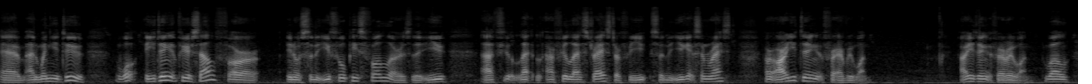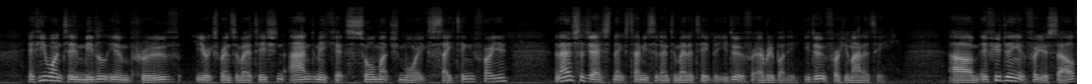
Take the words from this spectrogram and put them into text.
Um, and when you do, what are you doing it for yourself, or you know, so that you feel peaceful, or so that you uh, feel le- or feel less stressed, or for you so that you get some rest, or are you doing it for everyone? Are you doing it for everyone? Well, If you want to immediately improve your experience of meditation and make it so much more exciting for you, then I would suggest next time you sit down to meditate that you do it for everybody. You do it for humanity. Um, if you're doing it for yourself,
